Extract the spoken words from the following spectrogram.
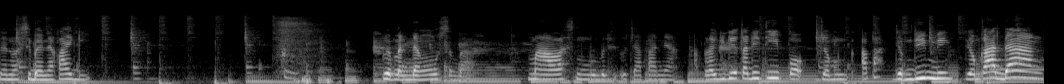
dan masih banyak lagi. Gue mendengu sebab malas nunggu ucapannya apalagi dia tadi tipe jam apa jam dinding jam kadang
